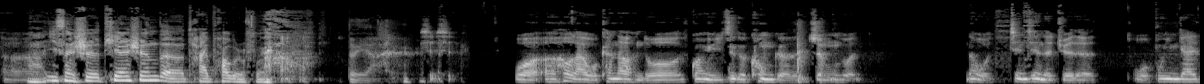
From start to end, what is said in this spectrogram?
呃，啊，伊森是天生的 typographer。对呀，谢谢。我呃，后来我看到很多关于这个空格的争论，那我渐渐的觉得我不应该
